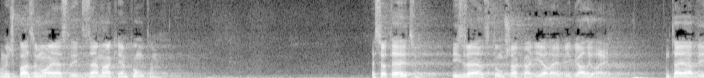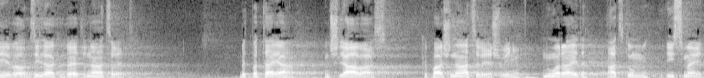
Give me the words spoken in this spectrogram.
un viņš pazemojās līdz zemākajam punktam. Es jau teicu, Izraēlas tumšākā ielai bija Galileja, un tajā bija vēl dziļāka bēda nācerēt. Bet pat tajā viņš ļāvās, ka paši nācerieši viņu noraida, atstumj, izsmeja.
